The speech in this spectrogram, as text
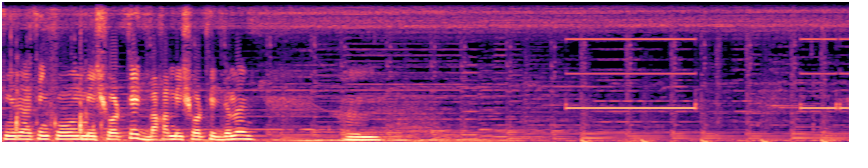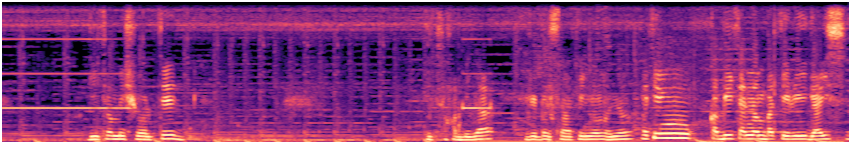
Tingnan natin kung may shorted. Baka may shorted naman. Um, dito may shorted. Dito sa kabila. Reverse natin yung ano. Ito yung kabitan ng battery guys.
